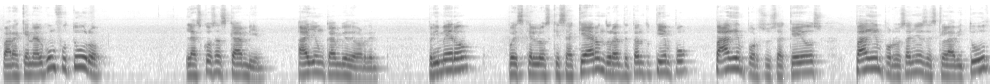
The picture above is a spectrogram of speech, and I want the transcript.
para que en algún futuro las cosas cambien. haya un cambio de orden. Primero, pues que los que saquearon durante tanto tiempo paguen por sus saqueos, paguen por los años de esclavitud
